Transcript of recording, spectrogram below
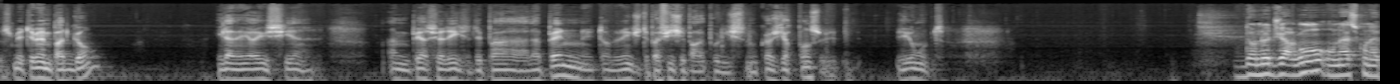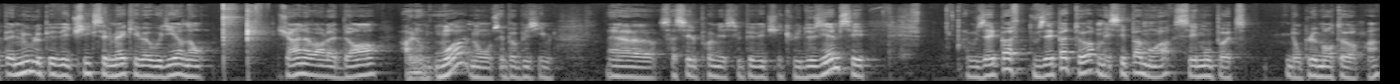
je mettais même pas de gants. Il avait réussi à, me persuader que c'était pas la peine, étant donné que j'étais pas fiché par la police. Donc quand j'y repense, j'ai honte. Dans notre jargon, on a ce qu'on appelle, nous, le PV chic, c'est le mec qui va vous dire non, j'ai rien à voir là-dedans. Ah non, moi? Non, c'est pas possible. Euh, ça, c'est le premier, c'est le PV chic. Le deuxième, c'est vous n'avez pas, vous avez pas tort, mais c'est pas moi, c'est mon pote. Donc le mentor, hein.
